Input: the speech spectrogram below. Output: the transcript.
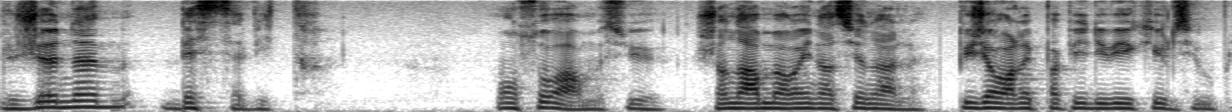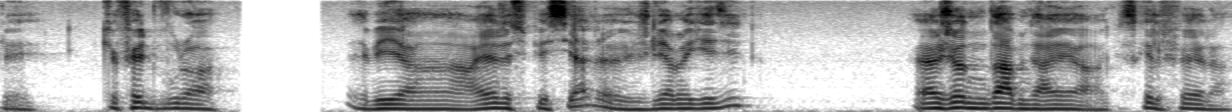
Le jeune homme baisse sa vitre. Bonsoir, monsieur. Gendarmerie nationale. Puis-je avoir les papiers du véhicule, s'il vous plaît? Que faites-vous là? Eh bien, rien de spécial, je lis un magazine. La jeune dame derrière, qu'est-ce qu'elle fait là?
